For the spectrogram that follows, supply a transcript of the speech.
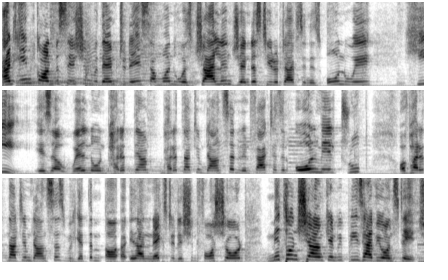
And in conversation with them today, someone who has challenged gender stereotypes in his own way. He is a well-known Bharatnatyam, Bharatnatyam dancer and in fact has an all-male troupe of Bharatnatyam dancers. We'll get them uh, in our next edition for sure. Mithun Shyam, can we please have you on stage?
